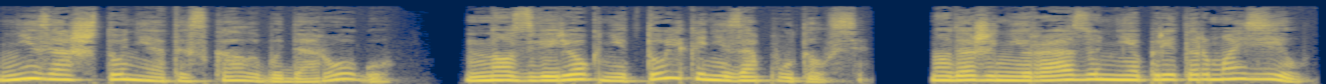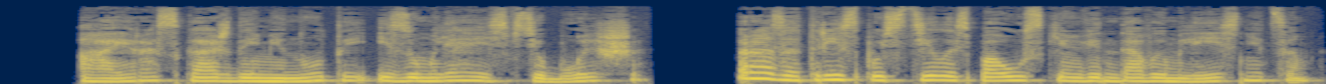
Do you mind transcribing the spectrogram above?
ни за что не отыскала бы дорогу, но зверек не только не запутался, но даже ни разу не притормозил. Айра с каждой минутой, изумляясь все больше, раза три спустилась по узким винтовым лестницам,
